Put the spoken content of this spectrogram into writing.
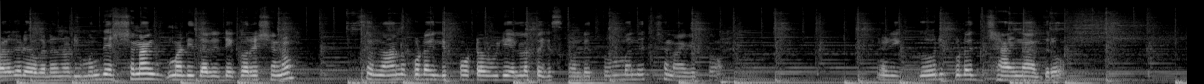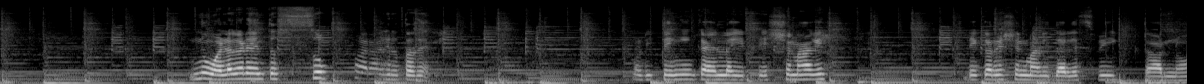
ಒಳಗಡೆ ಹೋಗೋಣ ನೋಡಿ. ಮುಂದೆ ಚೆನ್ನಾಗಿ ಮಾಡಿದ್ದಾರೆ ಡೆಕೋರೇಷನು ಸೊ ನಾನು ಕೂಡ ಇಲ್ಲಿ ಫೋಟೋ ವಿಡಿಯೋ ಎಲ್ಲ ತೆಗೆಸ್ಕೊಂಡೆ. ತುಂಬಾ ಚೆನ್ನಾಗಿತ್ತು. ನೋಡಿ, ಗೌರಿ ಕೂಡ ಜಾಯ್ನ್ ಆದರು. ಇನ್ನು ಒಳಗಡೆ ಅಂತ ಸೂಪರ್ ಆಗಿರ್ತದೆ. ನೋಡಿ, ತೆಂಗಿನಕಾಯಿ ಎಲ್ಲ ಇಟ್ಟು ಎಷ್ಟು ಚೆನ್ನಾಗಿ ಡೆಕೋರೇಷನ್ ಮಾಡಿದ್ದಾರೆ ಸ್ವೀಟ್ ಕಾರ್ನು.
